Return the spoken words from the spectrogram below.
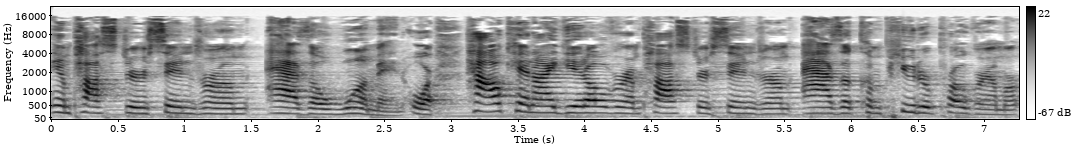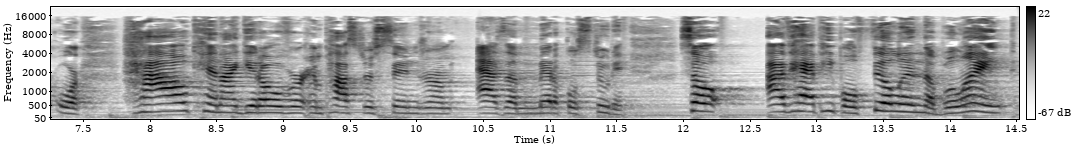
imposter syndrome as a woman? Or how can I get over imposter syndrome as a computer programmer? Or how can I get over imposter syndrome as a medical student? So I've had people fill in the blank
